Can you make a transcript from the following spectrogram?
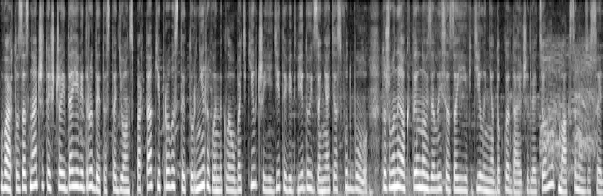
Варто зазначити, що ідея відродити стадіон Спартак і провести турнір виникла у батьків, чиї діти відвідують заняття з футболу. Тож вони активно взялися за її втілення, докладаючи для цього максимум зусиль.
